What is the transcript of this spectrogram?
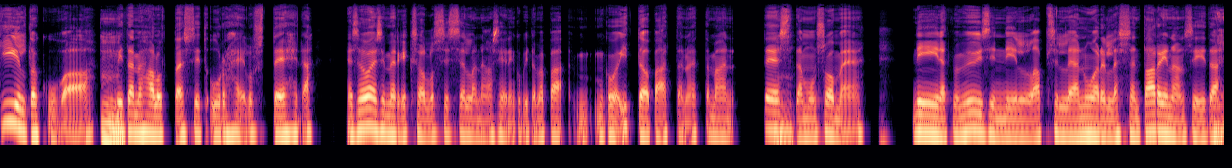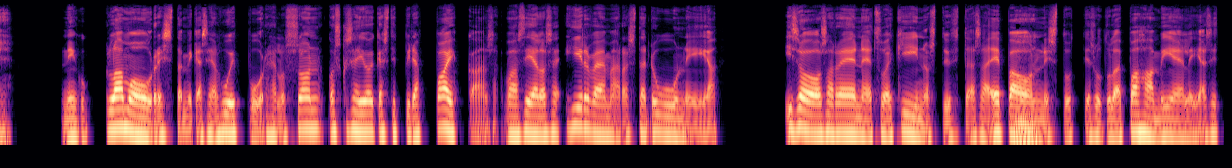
kiiltokuvaa, Mm. mitä me haluttaisiin siitä urheilusta tehdä. Ja se on esimerkiksi ollut siis sellainen asia, niin kuin mitä mä, pää- minkä mä itse olen päättänyt, että mä en tee Mm. sitä mun someen niin, että mä myisin niille lapsille ja nuorille sen tarinan siitä Niin. niin. Niin kuin glamourista, mikä siellä huippuurheilussa on, koska se ei oikeasti pidä paikkaansa, vaan siellä on se hirveä määrä sitä duunia ja iso osa reeneet sua ei kiinnosta yhtään, sä epäonnistut mm. ja sulla tulee paha mieli ja sit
